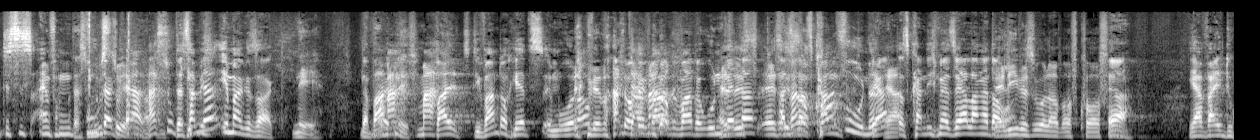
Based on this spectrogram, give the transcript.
das ist einfach ein Das guter musst du ja Kerl. machen. Hast du das habe ich immer gesagt. nee. Da bald Mach, nicht. mach. Bald. Die waren doch jetzt im Urlaub. Wir waren doch, doch im war, der Unwetter. Es ist- es ist das auf kann, Korfu, ne? Ja, das kann nicht mehr sehr lange Der dauern. Liebesurlaub auf Korfu. Ja. Ja, weil du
